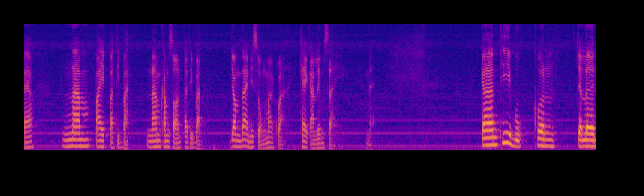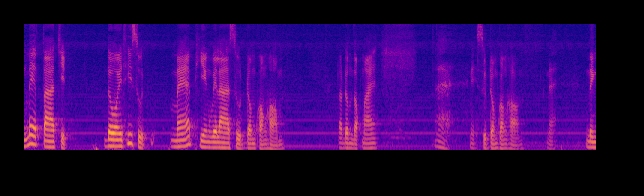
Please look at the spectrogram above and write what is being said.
แล้วนำไปปฏิบัตินำคำสอนปฏิบัติย่อมได้นิสงส์มากกว่า แค่การเริ่มใส่นะการที่บุคคลเจริญเมตตาจิต โดยที่สุดแม้เพียงเวลาสูดดมของหอม เราดมดอกไม้นี่สูดดมของหอมนะหนึ่ง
